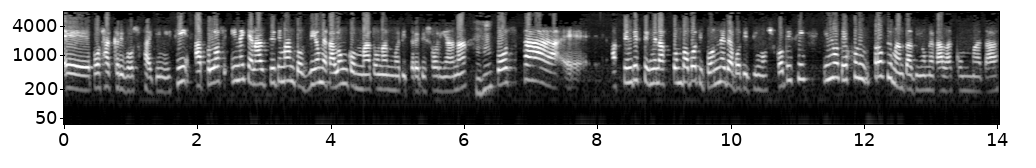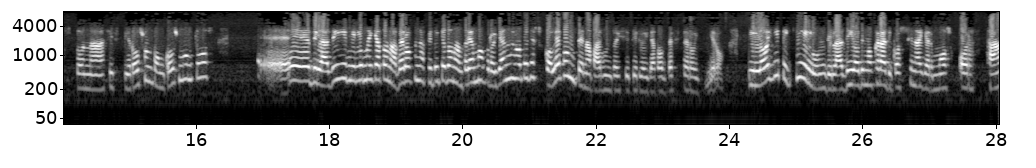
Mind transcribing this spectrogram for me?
ε, πώς ακριβώς θα κινηθεί. Απλώς είναι και ένα ζήτημα των δύο μεγάλων κομμάτων, αν μου επιτρέπεις, Οριάννα. Mm-hmm. Πώς θα. Ε, αυτή τη στιγμή αυτό που αποτυπώνεται από τη δημοσκόπηση είναι ότι έχουν πρόβλημα τα δύο μεγάλα κόμματα στο να συσπηρώσουν τον κόσμο τους. Ε, δηλαδή, μιλούμε για τον Αβέρο Φιναφίτου και τον Ανδρέα Μαυρογιάννη ότι δυσκολεύονται να πάρουν το εισιτήριο για τον δεύτερο γύρο. Οι λόγοι ποικίλουν, δηλαδή ο Δημοκρατικός Συναγερμός ορθά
